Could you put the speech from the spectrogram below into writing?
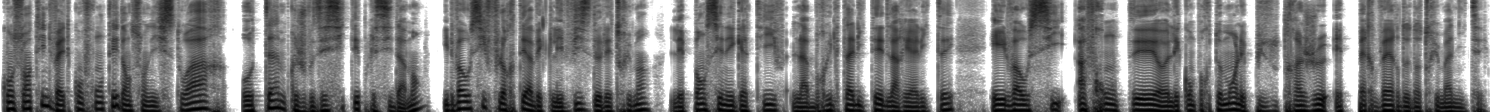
Constantine va être confronté dans son histoire au thème que je vous ai cité précédemment. Il va aussi flirter avec les vices de l'être humain, les pensées négatives, la brutalité de la réalité, et il va aussi affronter euh, les comportements les plus outrageux et pervers de notre humanité.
